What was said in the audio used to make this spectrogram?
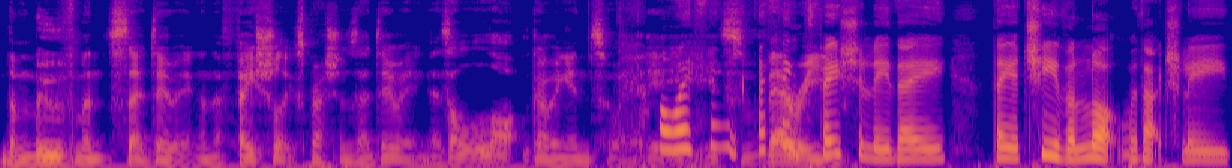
the movements they're doing and the facial expressions they're doing there's a lot going into it, It- Oh, I think it's I very think facially they they achieve a lot with actually,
